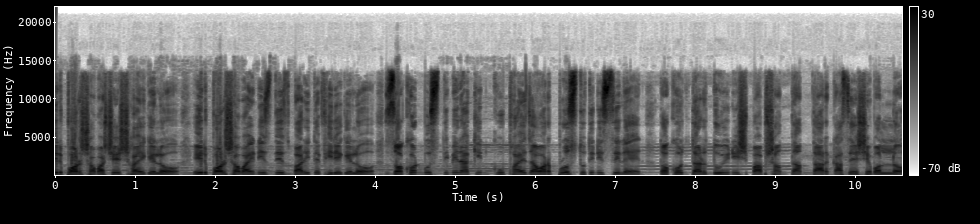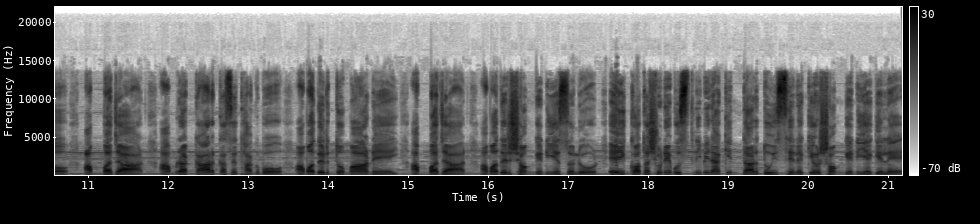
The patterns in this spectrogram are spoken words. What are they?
এরপর সভা শেষ হয়ে গেল। এরপর সবাই নিজ নিজ বাড়িতে ফিরে গেল। যখন মুসলিমিনাকিন কুফায় যাওয়ার প্রস্তুতি নিচ্ছিলেন, তখন তার দুই নিষ্পাপ সন্তান তার কাছে এসে বলল আব্বাজান আমরা কার কাছে থাকব? আমাদের তো মা নেই। আব্বাজান আমাদের সঙ্গে নিয়ে চলুন। এই কথা শুনে মুসলিমিনাকিন তার দুই ছেলেকেও সঙ্গে নিয়ে গেলেন।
